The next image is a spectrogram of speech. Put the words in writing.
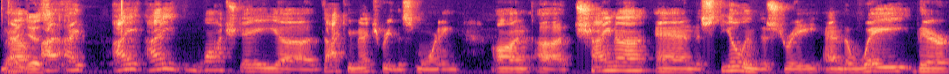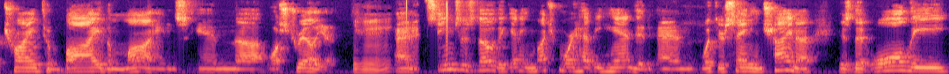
Now, I just, I, I, I watched a uh, documentary this morning on uh, China and the steel industry and the way they're trying to buy the mines in uh, Australia. Mhm. And it seems as though they're getting much more heavy handed. And what they're saying in China is that all the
